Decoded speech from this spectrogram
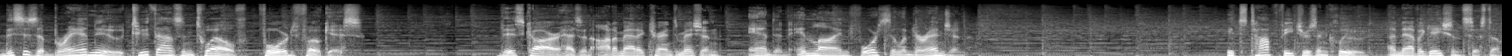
This is a brand new 2012 Ford Focus. This car has an automatic transmission and an inline four-cylinder engine. Its top features include a navigation system,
